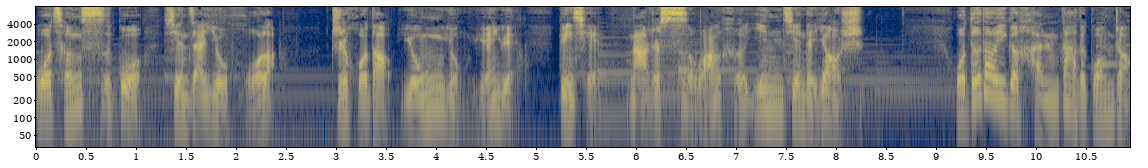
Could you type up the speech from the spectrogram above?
我曾死过，现在又活了，直活到永永远远，并且拿着死亡和阴间的钥匙。”我得到一个很大的光照，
